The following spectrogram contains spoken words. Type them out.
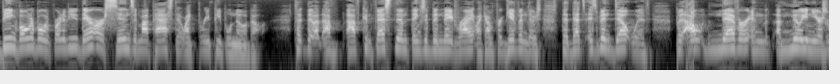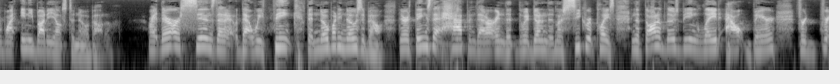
being vulnerable in front of you, there are sins in my past that like three people know about. I've, I've confessed them. Things have been made right. Like I'm forgiven. There's that that's it's been dealt with. But I would never in a million years would want anybody else to know about them. Right? There are sins that that we think that nobody knows about. There are things that happen that are in the we're done in the most secret place, and the thought of those being laid out bare for, for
